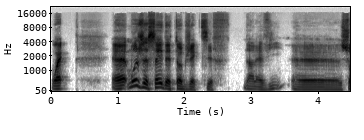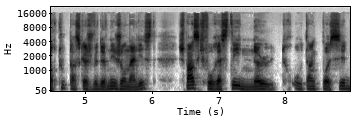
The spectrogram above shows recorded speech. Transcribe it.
Ouais. Euh, moi, j'essaie d'être objectif dans la vie, euh, surtout parce que je veux devenir journaliste. Je pense qu'il faut rester neutre autant que possible.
